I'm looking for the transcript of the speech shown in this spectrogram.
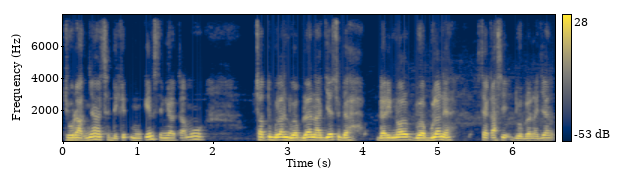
jurangnya sedikit mungkin sehingga kamu satu bulan dua bulan aja sudah dari nol dua bulan ya saya kasih dua bulan aja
